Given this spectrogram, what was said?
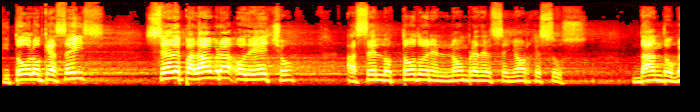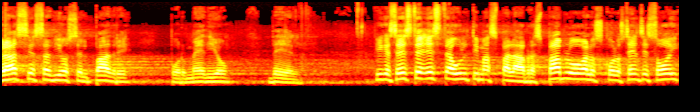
Y todo lo que hacéis, sea de palabra o de hecho, hacedlo todo en el nombre del Señor Jesús, dando gracias a Dios el Padre por medio de Él. Fíjese, este, estas últimas palabras, Pablo a los colosenses hoy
